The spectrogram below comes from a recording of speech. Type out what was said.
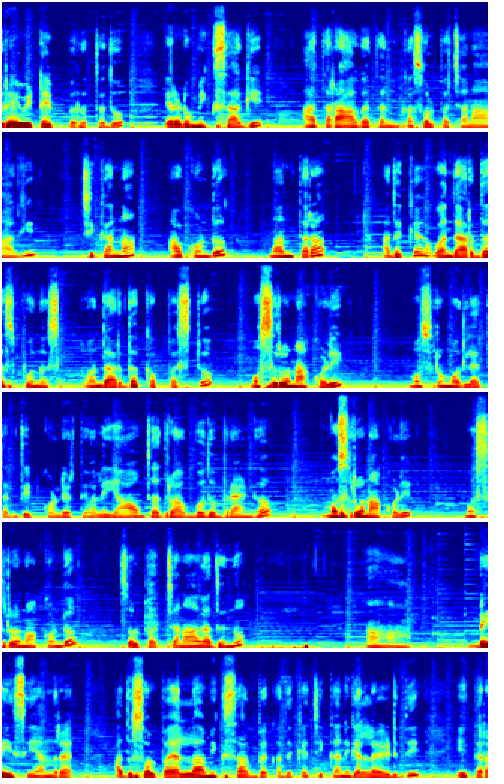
ಗ್ರೇವಿ ಟೈಪ್ ಬರುತ್ತದು ಎರಡು ಮಿಕ್ಸ್ ಆಗಿ ಆ ಥರ ಆಗೋ ತನಕ ಸ್ವಲ್ಪ ಚೆನ್ನಾಗಿ ಚಿಕನ್ನ ಹಾಕ್ಕೊಂಡು ನಂತರ ಅದಕ್ಕೆ ಒಂದು ಅರ್ಧ ಸ್ಪೂನ್ ಒಂದು ಅರ್ಧ ಕಪ್ಪಷ್ಟು ಮೊಸರನ್ನ ಹಾಕ್ಕೊಳ್ಳಿ. ಮೊಸರು ಮೊದಲೇ ತೆಗೆದಿಟ್ಕೊಂಡಿರ್ತೀವಲ್ಲ, ಯಾವುದಾದ್ರೂ ಆಗ್ಬೋದು ಬ್ರ್ಯಾಂಡು ಮೊಸರನ್ನ ಹಾಕ್ಕೊಳ್ಳಿ. ಮೊಸರನ್ನ ಹಾಕ್ಕೊಂಡು ಸ್ವಲ್ಪ ಚೆನ್ನಾಗಿ ಅದನ್ನು ಬೇಯಿಸಿ ಅಂದರೆ ಅದು ಸ್ವಲ್ಪ ಎಲ್ಲ ಮಿಕ್ಸ್ ಆಗಬೇಕು. ಅದಕ್ಕೆ ಚಿಕನ್ಗೆಲ್ಲ ಹಿಡ್ದು ಈ ಥರ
